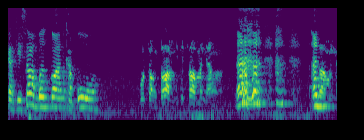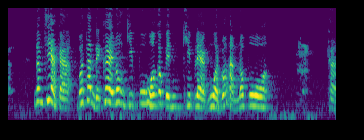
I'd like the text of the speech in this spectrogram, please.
กะสิซ่อมเบิ่งก่อนค่ะปูบ่ต้องซ่อมนี่ไปซ่อมมันหยังอันซ่อมมั นหยังน้ำเชี่ยกะว่าท่านได้เคยลงคลิปปูหัวก็เป็นคลิปแรกงวดว่าหันเนาะปูอืมค่ะ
